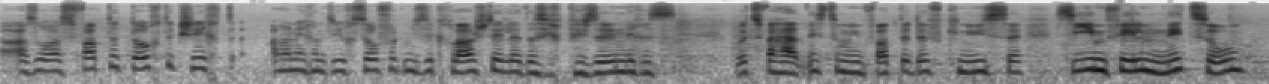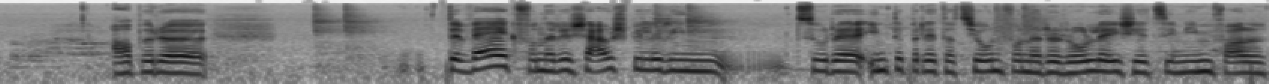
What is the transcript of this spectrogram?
Also als Vater-Tochter-Geschichte habe ich natürlich sofort klarstellen, dass ich persönlich ein gutes Verhältnis zu meinem Vater geniessen darf. Sie im Film nicht so. Aber äh, der Weg von einer Schauspielerin zur Interpretation von einer Rolle ist jetzt in meinem Fall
